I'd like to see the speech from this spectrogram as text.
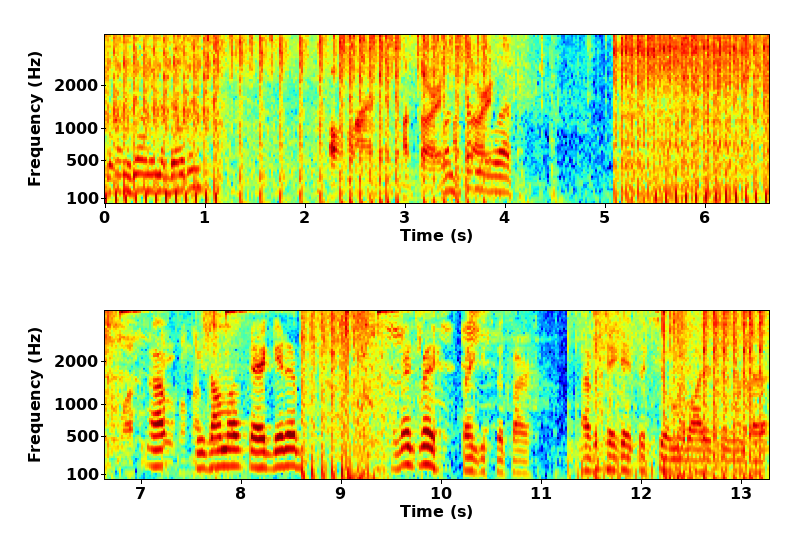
One going in the building. Oh, fine. I'm sorry. One's I'm coming sorry. left. Left, two Oh, he's almost there. Get him. Avenge me. Thank you, Spitfire. I have a KK6 on my body if you want that.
